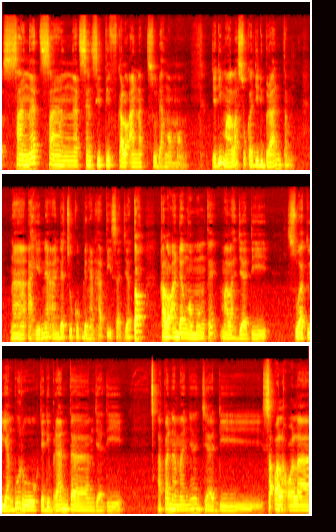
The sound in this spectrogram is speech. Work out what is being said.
sangat-sangat eh, sensitif kalau anak sudah ngomong. Jadi malah suka jadi berantem. Nah, akhirnya Anda cukup dengan hati saja. Toh, kalau Anda ngomong teh malah jadi suatu yang buruk, jadi berantem, jadi apa namanya? jadi seolah-olah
